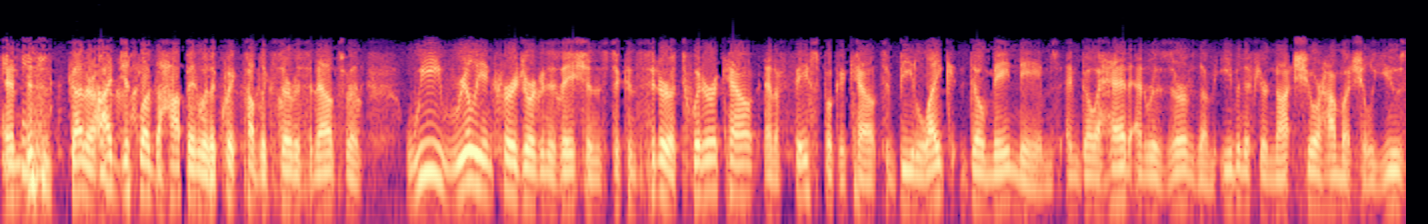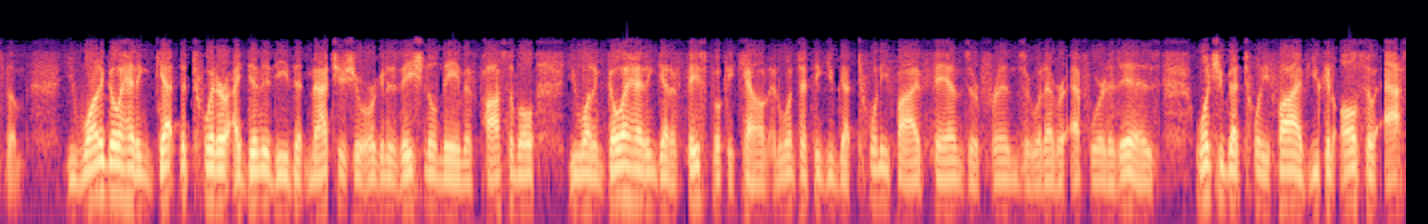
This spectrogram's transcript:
And this is Gunner. I'd just love to hop in with a quick public service announcement we really encourage organizations to consider a Twitter account and a Facebook account to be like domain names and go ahead and reserve them even if you're not sure how much you'll use them. You want to go ahead and get the Twitter identity that matches your organizational name if possible. You want to go ahead and get a Facebook account. And once I think you've got 25 fans or friends or whatever F word it is, once you've got 25, you can also ask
